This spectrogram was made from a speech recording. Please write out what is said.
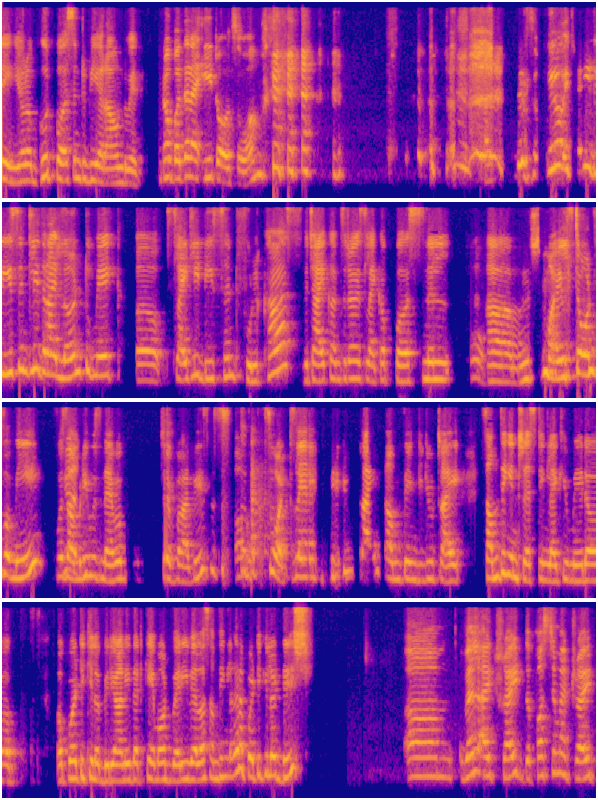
thing you're a good person to be around with No, but then I eat also. Huh? you know, it's very recently that I learned to make a slightly decent fulkas, which I consider is like a personal Oh. um, milestone for me, for Yeah. somebody who's never chapatis. So Oh. that's what. Like, did you try something? Did you try something interesting? Like you made a a particular biryani that came out very well, or something like that. A particular dish. Um, well, I tried the first time I tried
